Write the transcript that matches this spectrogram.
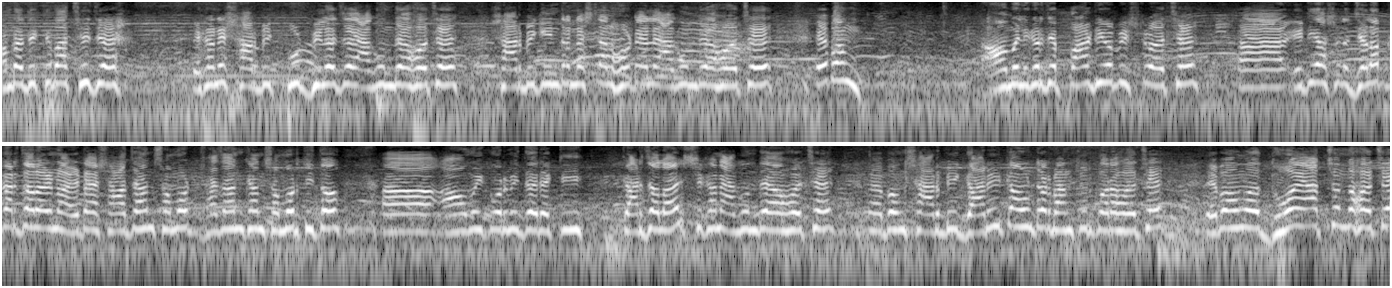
আমরা দেখতে পাচ্ছি যে এখানে সার্বিক ফুড ভিলেজে আগুন দেওয়া হয়েছে। সার্বিক ইন্টারন্যাশনাল হোটেলে আগুন দেওয়া হয়েছে এবং আওয়ামী লীগের যে পার্টি অফিস রয়েছে এটি আসলে জেলা কার্যালয় নয়, এটা শাহজাহান সমর শাহজাহান খান সমর্থিত। আওয়ামী কর্মীদের একটি কার্যালয়, সেখানে আগুন দেওয়া হয়েছে এবং সার্বিক গাড়ির কাউন্টার ভাঙচুর করা হয়েছে এবং ধোঁয়ায় আচ্ছন্ন হয়েছে।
